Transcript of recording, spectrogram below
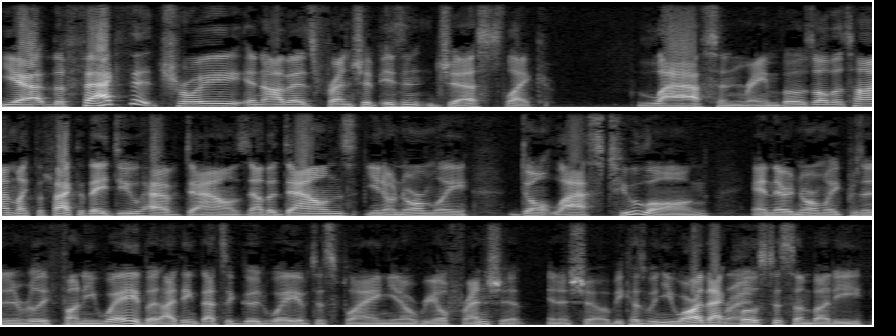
Yeah, the fact that Troy and Abed's friendship isn't just like laughs and rainbows all the time, like the fact that they do have downs. Now the downs, you know, normally don't last too long and they're normally presented in a really funny way, but I think that's a good way of displaying, you know, real friendship in a show because when you are that Right. close to somebody,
